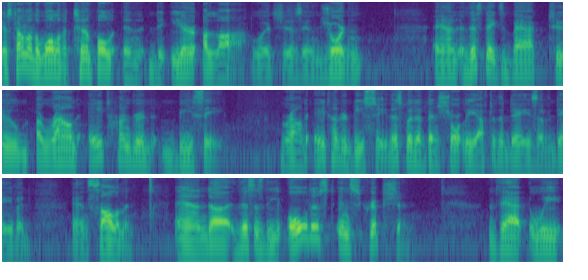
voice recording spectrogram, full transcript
it was found on the wall of a temple in Deir Allah, which is in Jordan. And this dates back to around 800 BC. Around 800 BC. This would have been shortly after the days of David and Solomon. And uh, this is the oldest inscription that we,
